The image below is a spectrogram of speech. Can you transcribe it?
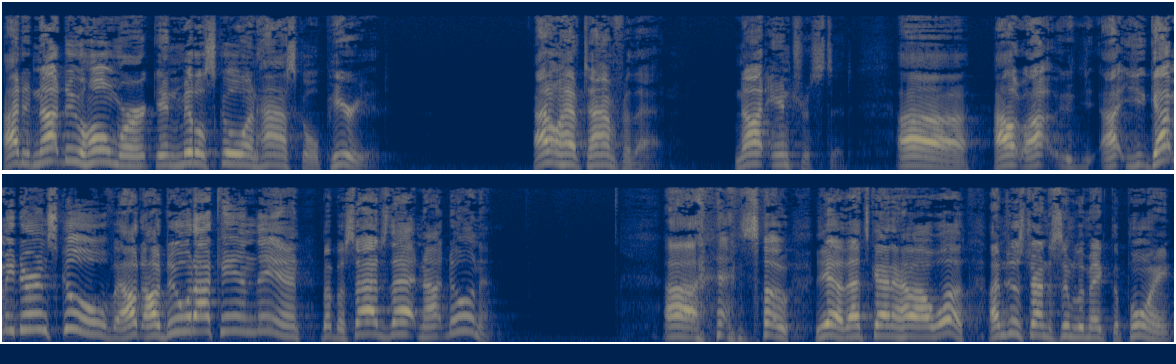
I did not do homework in middle school and high school, period. I don't have time for that. Not interested. Uh, I, I, you got me during school. I'll, I'll, do what I can then, but besides that, not doing it. Uh, and so, yeah, that's kind of how I was. I'm just trying to simply make the point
